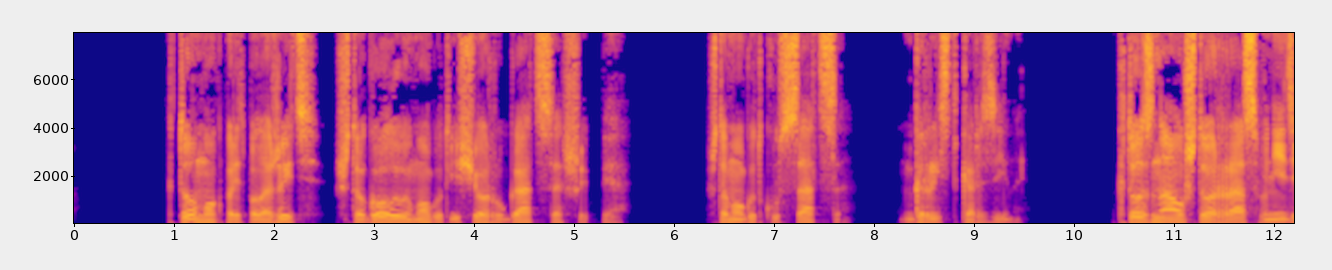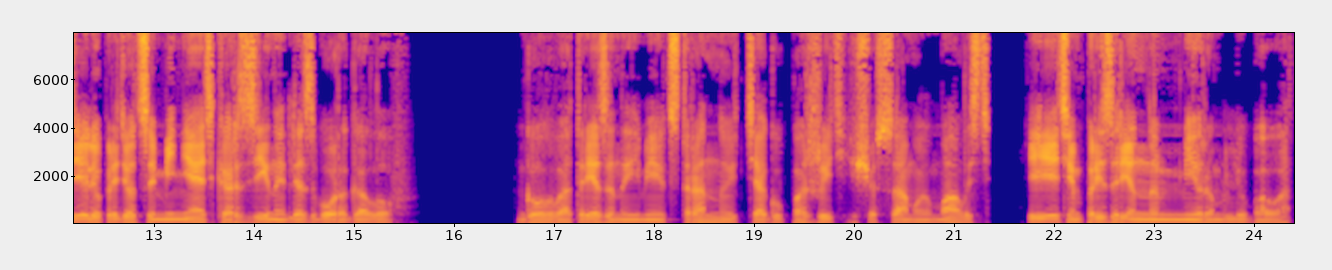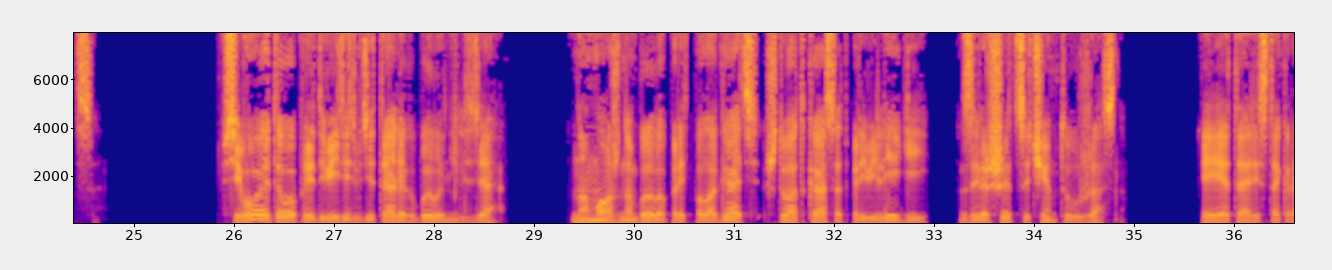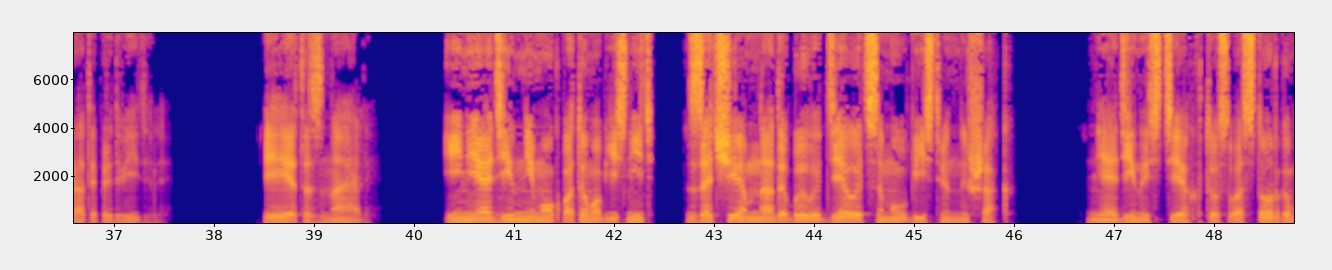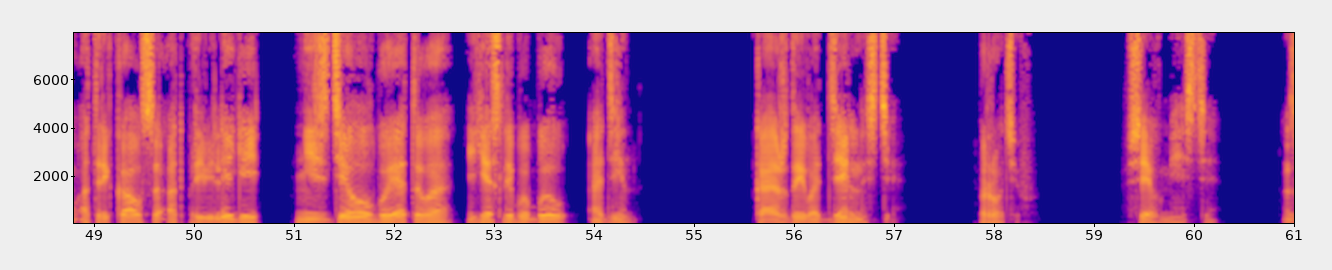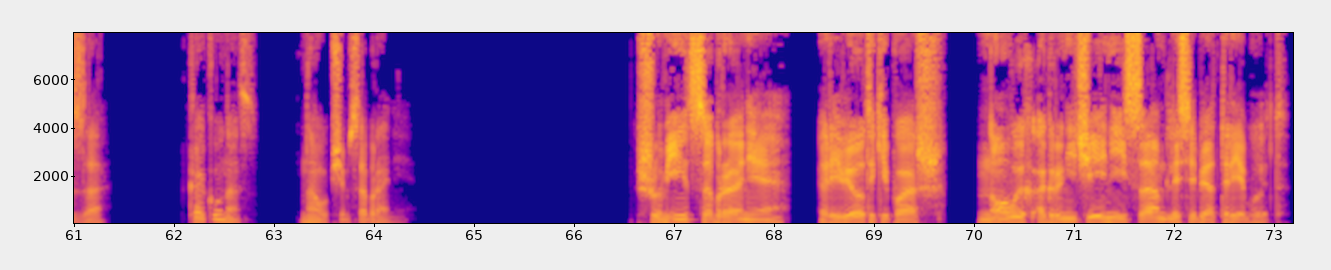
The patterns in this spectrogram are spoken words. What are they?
Кто мог предположить, что головы могут еще ругаться, шипя? Что могут кусаться, грызть корзины? Кто знал, что раз в неделю придется менять корзины для сбора голов? Головы отрезанные имеют странную тягу пожить еще самую малость и этим презренным миром любоваться. Всего этого предвидеть в деталях было нельзя, но можно было предполагать, что отказ от привилегий завершится чем-то ужасным. И это аристократы предвидели. И это знали. И ни один не мог потом объяснить, зачем надо было делать самоубийственный шаг. Ни один из тех, кто с восторгом отрекался от привилегий, не сделал бы этого, если бы был один. Каждый в отдельности против. Все вместе за, как у нас на общем собрании. Шумит собрание, ревет экипаж, новых ограничений сам для себя требует.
